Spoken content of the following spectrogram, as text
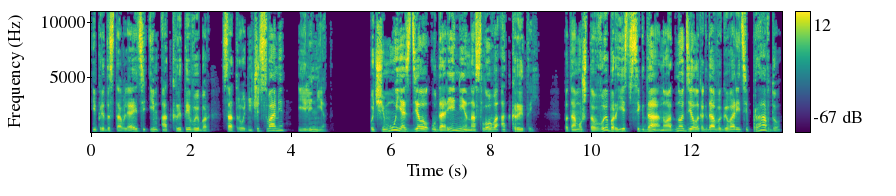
и предоставляете им открытый выбор, сотрудничать с вами или нет. Почему я сделал ударение на слово «открытый»? Потому что выбор есть всегда, но одно дело, когда вы говорите правду,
